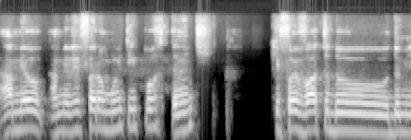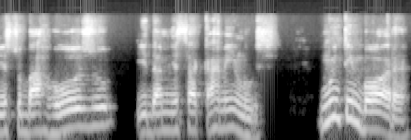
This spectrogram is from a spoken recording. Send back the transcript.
a meu, a meu ver, foram muito importantes, que foi o voto do, do ministro Barroso e da ministra Carmen Lúcia. Muito embora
